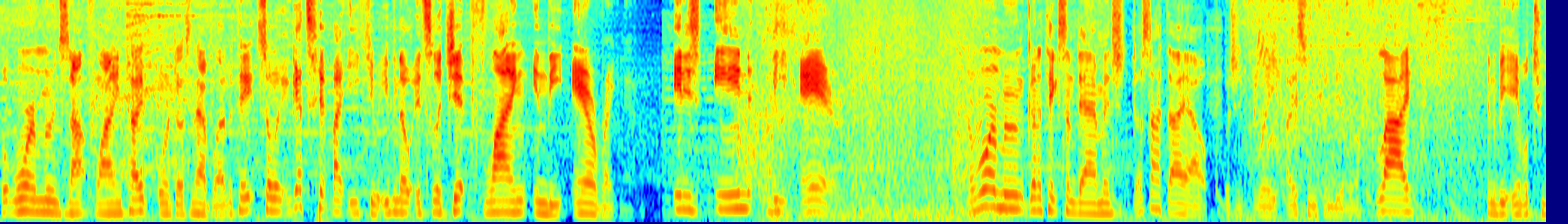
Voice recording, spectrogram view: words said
but Roaring Moon's not flying type or doesn't have levitate, so it gets hit by EQ, even though it's legit flying in the air right now. It is in the air. Aurora Moon gonna take some damage, does not die out, which is great. Ice Moon can be able to fly, gonna be able to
